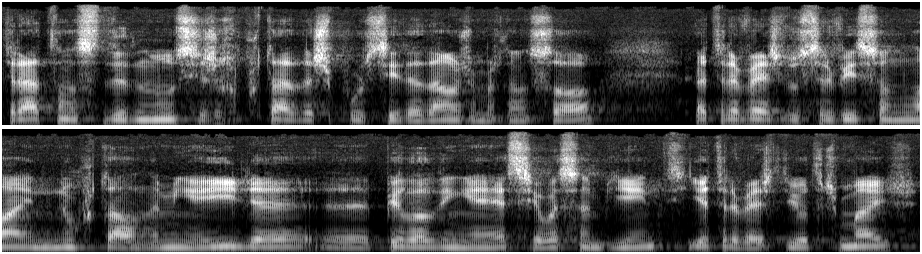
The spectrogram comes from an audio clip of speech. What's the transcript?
Tratam-se de denúncias reportadas por cidadãos, mas não só, através do serviço online no portal Na Minha Ilha, eh, pela linha SOS Ambiente e através de outros meios,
